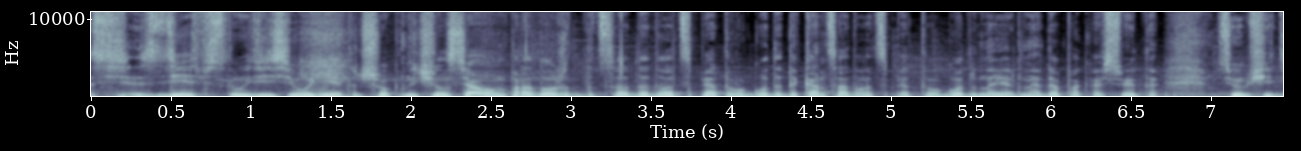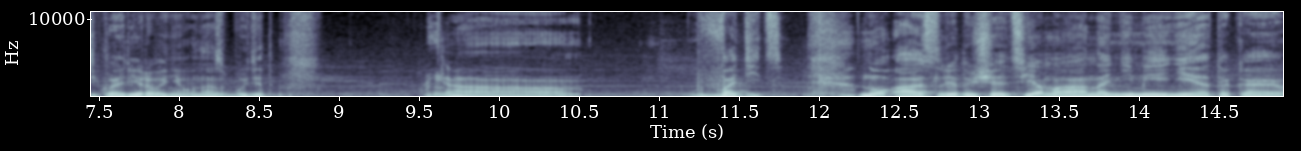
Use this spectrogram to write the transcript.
здесь, в студии, сегодня этот шок начался, он продолжится до 25 года, до конца 25 года, наверное, да, пока все это всеобщее декларирование у нас будет э, вводиться. Ну, а следующая тема, она не менее такая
